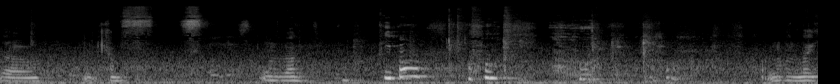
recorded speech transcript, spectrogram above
though, when it comes to people, like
